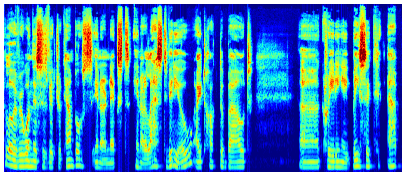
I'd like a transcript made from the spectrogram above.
Hello everyone, this is Victor Campos. In our next, in our last video, I talked about uh, creating a basic app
